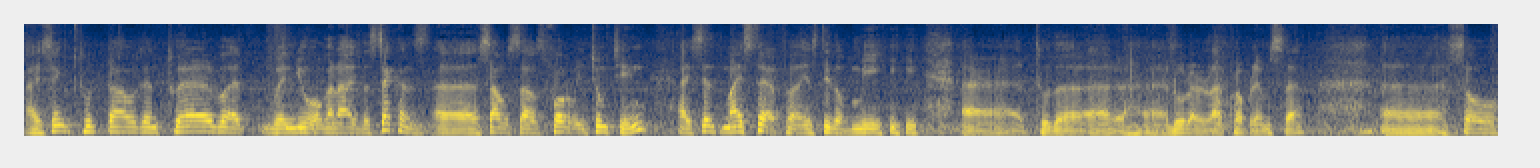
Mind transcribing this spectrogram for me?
I think 2012, uh, when you organized the second uh, South-South Forum in Chongqing, I sent my staff instead of me to the rural problems. Uh, so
